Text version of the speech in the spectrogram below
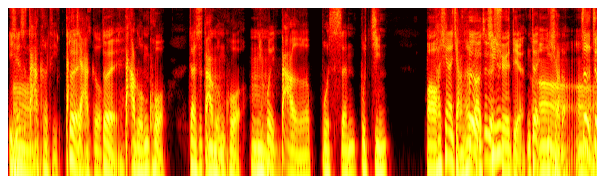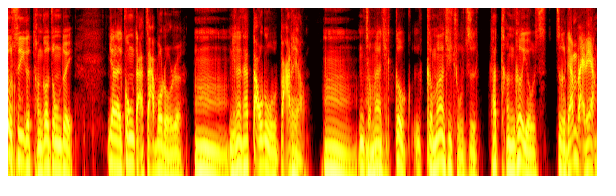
以前是大课题、大架构、对大轮廓，但是大轮廓你会大而不深不精。哦，他现在讲的有这个缺点，对，你晓得，这就是一个坦克中队。要来攻打扎波罗热，嗯，你看他道路八条，嗯，你怎么样去构？怎么样去处置？他坦克有这个两百辆，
